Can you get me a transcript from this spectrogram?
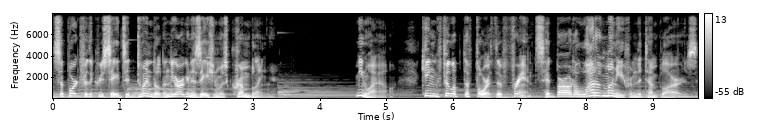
Support for the Crusades had dwindled and the organization was crumbling. Meanwhile, King Philip IV of France had borrowed a lot of money from the Templars,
